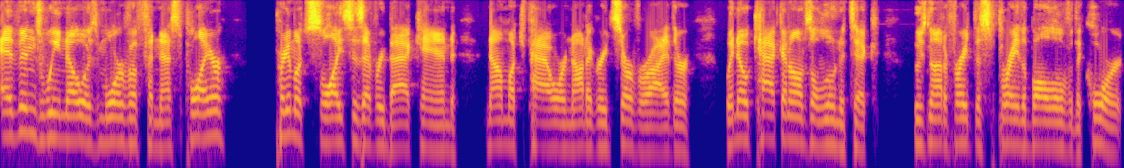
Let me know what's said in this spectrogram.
Evans, we know, is more of a finesse player. Pretty much slices every backhand. Not much power. Not a great server either. We know Khachanov's a lunatic who's not afraid to spray the ball over the court.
